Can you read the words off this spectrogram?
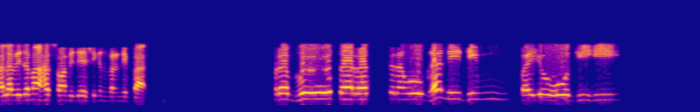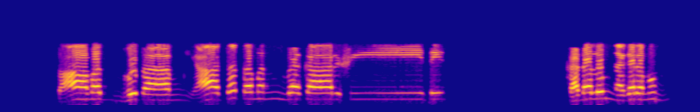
பலவிதமாக சுவாமி தேசிகன் வர்ணிப்பார். பிரபூதரத்னௌகநிதிம் பயோதிஹி சாமத்புதாம் யாச்சதமன்வகார்ஷீத். கடலும் நகரமும்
